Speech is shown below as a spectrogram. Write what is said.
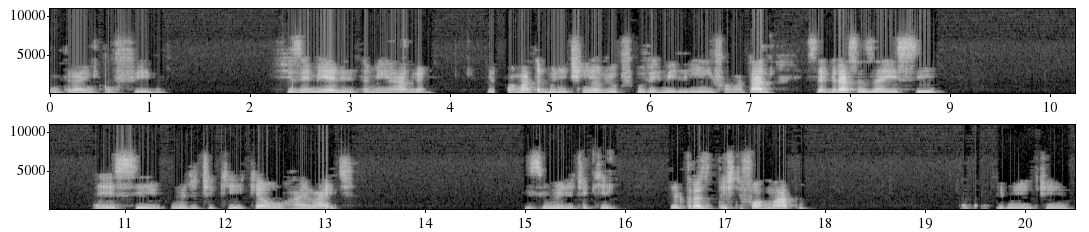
Entrar em config. XML ele também abre. Ele formata bonitinho, viu que ficou vermelhinho formatado. Isso é graças a esse a esse widget aqui, que é o highlight esse widget aqui. Ele traz o texto em formato. Tá aqui bonitinho.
